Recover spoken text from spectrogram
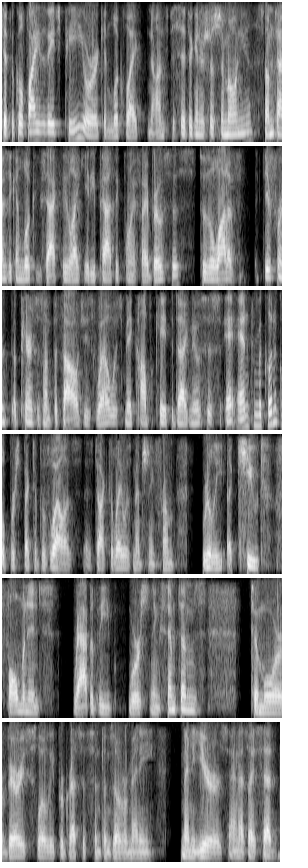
typical findings of HP, or it can look like nonspecific interstitial pneumonia. Sometimes it can look exactly like idiopathic pulmonary fibrosis. So there's a lot of different appearances on pathology as well, which may complicate the diagnosis, and from a clinical perspective as well, as, as Dr. Ley was mentioning, from really acute, fulminant, rapidly worsening symptoms to more very slowly progressive symptoms over many, many years. And as I said,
